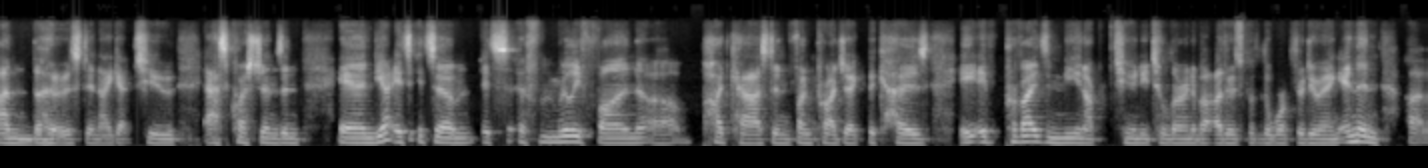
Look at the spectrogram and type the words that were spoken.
I'm the host, and I get to ask questions and and yeah, it's it's um it's a really fun uh, podcast and fun project because it, it, provides me an opportunity to learn about others with the work they're doing, and then uh,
